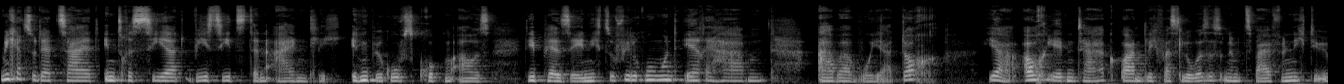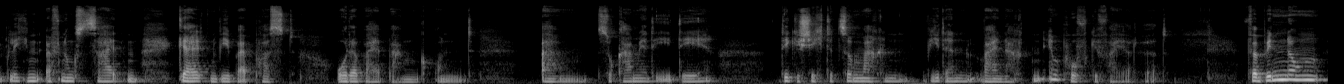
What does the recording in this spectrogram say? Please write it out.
Mich hat zu der Zeit interessiert, wie sieht es denn eigentlich in Berufsgruppen aus, die per se nicht so viel Ruhm und Ehre haben, aber wo ja doch ja auch jeden Tag ordentlich was los ist und im Zweifel nicht die üblichen Öffnungszeiten gelten wie bei Post oder bei Bank. Und ähm, so kam mir die Idee, die Geschichte zu machen, wie denn Weihnachten im Puff gefeiert wird. Verbindung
